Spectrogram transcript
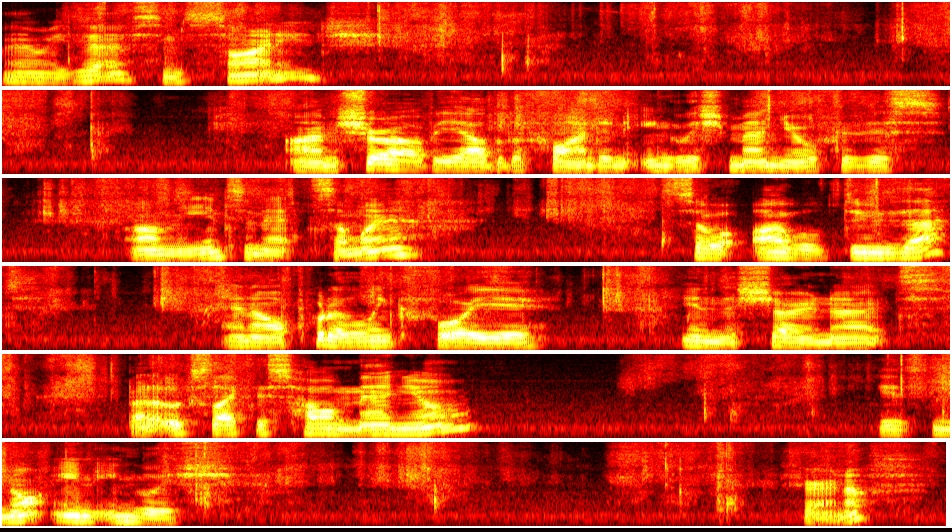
There we go, some signage. I'm sure I'll be able to find an English manual for this on the internet somewhere. So I will do that and I'll put a link for you in the show notes. But it looks like this whole manual is not in English. Fair enough.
